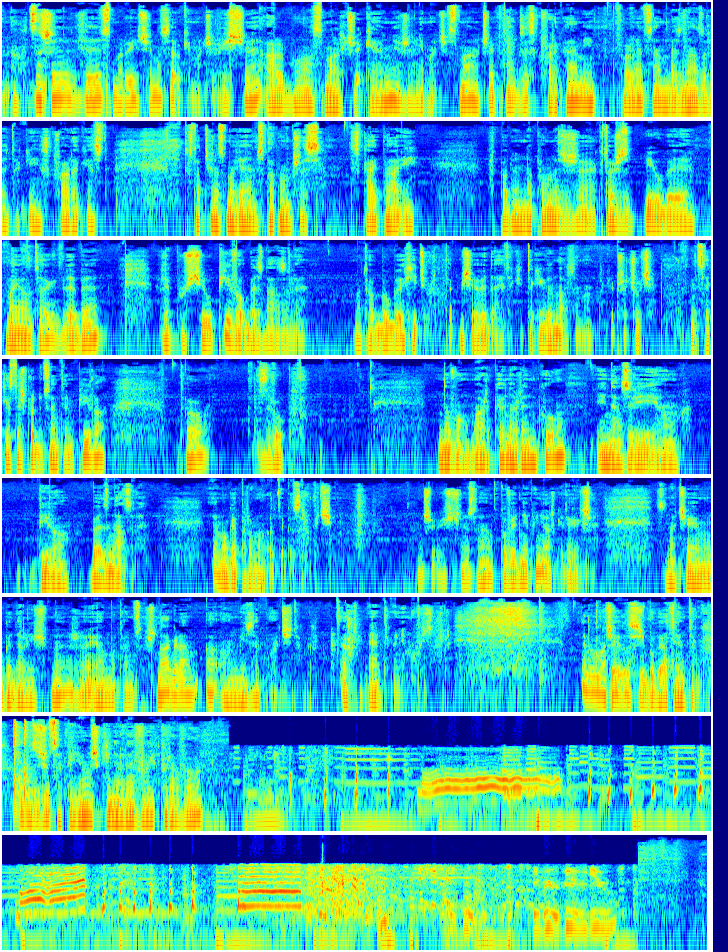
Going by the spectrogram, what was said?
No, znaczy wy smarujecie masełkiem oczywiście, albo smalczykiem, jeżeli macie smalczyk, tak, ze skwarkami. Polecam, bez nazwy, taki skwarek jest. Ostatnio rozmawiałem z papą przez Skype'a i wpadłem na pomysł, że ktoś zbiłby majątek, gdyby wypuścił piwo bez nazwy. Bo to byłby hicior, tak mi się wydaje. Takie, takiego nosa mam, takie przeczucie. Więc jak jesteś producentem piwa, to zrób nową markę na rynku i nazwij ją piwo bez nazwy. Ja mogę promo do tego zrobić. Oczywiście za odpowiednie pieniążki, tak jak się z Maciejem ugadaliśmy, że ja mu tam coś nagram, a on mi zapłaci. Tak. Ach, miałem tego nie mówić. Dobry. Ja bym Maciej dosyć bogaty, on tak rozrzuca pieniążki na lewo i prawo.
